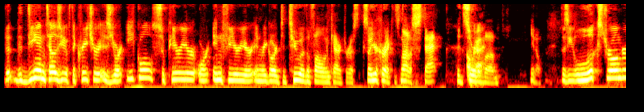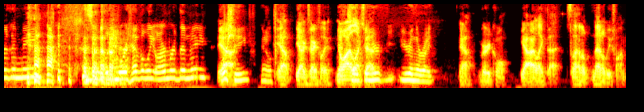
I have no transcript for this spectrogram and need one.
The, the DM tells you if the creature is your equal, superior, or inferior in regard to two of the following characteristics. So you're correct. It's not a stat. It's sort okay. of a, you know, does he look stronger than me? does he look more heavily armored than me? Yeah. Or she? You know. Yeah, yeah, exactly. No, yeah, I so, like so that. You're you're in the right. Yeah, very cool. Yeah, I like that. So that'll that'll be fun.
